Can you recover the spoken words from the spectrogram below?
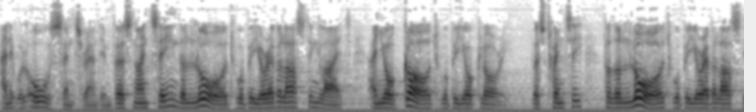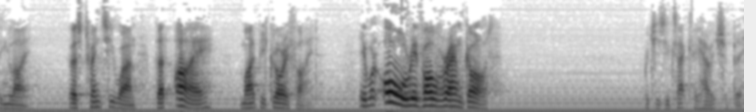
And it will all center around him. Verse 19 The Lord will be your everlasting light, and your God will be your glory. Verse 20, for the Lord will be your everlasting light. Verse 21, that I might be glorified. It will all revolve around God, which is exactly how it should be,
